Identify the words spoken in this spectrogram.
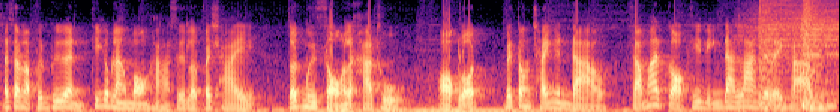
และสำหรับเพื่อนๆ ที่กำลังมองหาซื้อรถไปใช้ รถมือสองราคาถูก ออกรถไม่ต้องใช้เงินดาว สามารถกรอกที่ลิงก์ด้านล่างได้เลยครับ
